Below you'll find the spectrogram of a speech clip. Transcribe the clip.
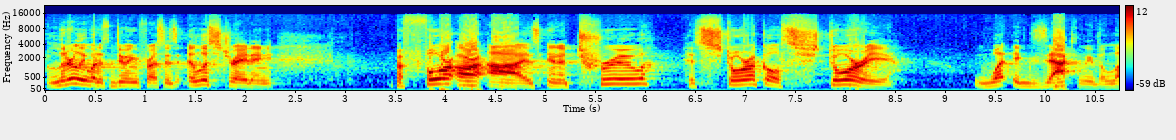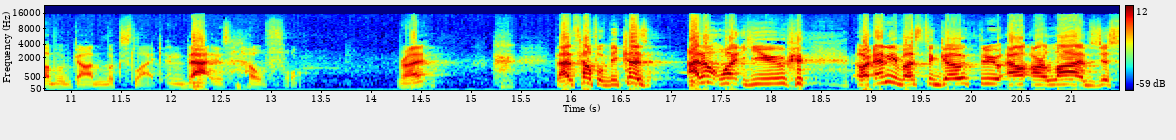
literally what it's doing for us is illustrating before our eyes in a true historical story what exactly the love of God looks like. And that is helpful. Right? That's helpful because I don't want you or any of us to go throughout our lives just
